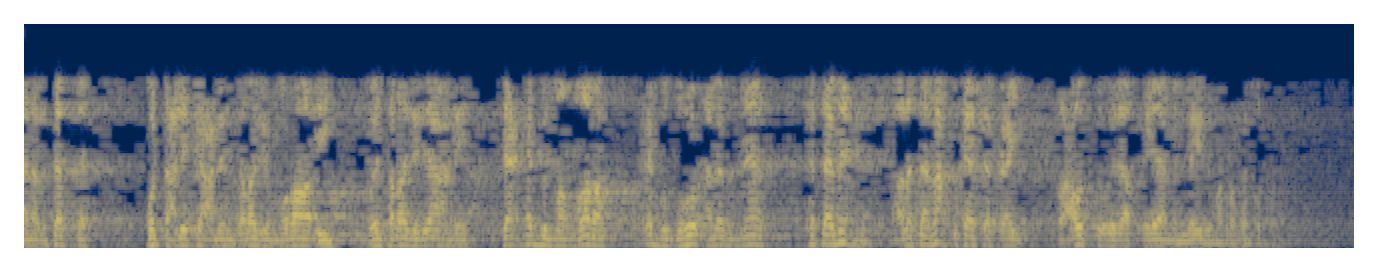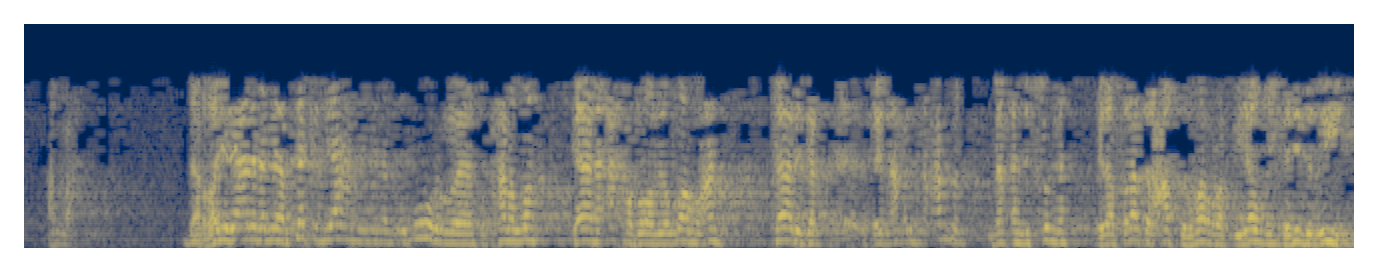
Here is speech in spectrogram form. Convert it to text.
أنا غتبتك قلت عليك يعني أنت راجل مرائي. وانت راجل يعني تحب المنظرة وتحب الظهور أمام الناس فسامحني. قال سامحتك يا شافعي. فعدت إلى قيام الليل مرة أخرى. الله. ده الرجل يعني لم يرتكب يعني من الأمور سبحان الله كان أحمد رضي الله عنه خارج سيدنا أحمد بن حنبل امام أهل السنة إلى صلاة العصر مرة في يوم شديد الريح.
